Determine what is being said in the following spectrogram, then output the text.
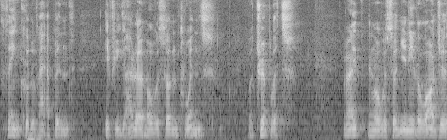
thing could have happened if you got uh, all of a sudden twins or triplets, right? And all of a sudden you need a larger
